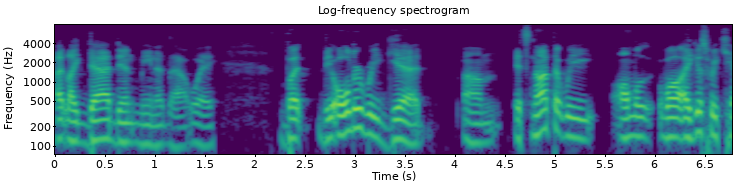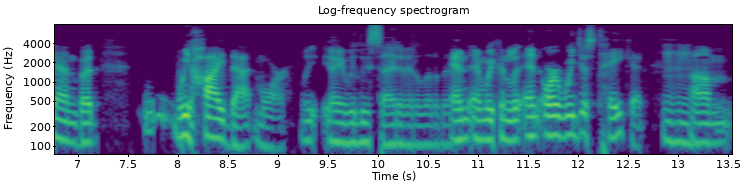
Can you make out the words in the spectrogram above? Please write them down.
I, like Dad didn't mean it that way." But the older we get, um, it's not that we almost well, I guess we can, but we hide that more, we yeah, we lose sight of it a little bit and and we can and or we just take it Mhm. um,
